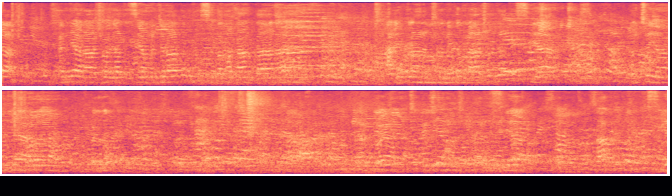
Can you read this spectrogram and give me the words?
कन्याराशोजातस्य मञ्जुनाथस्य धर्मकान्तानां हरिद्रानक्षनिकटराशोजातस्य अंशुयाम्याः द्वयनक्षत्रस्य सात्विकस्य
